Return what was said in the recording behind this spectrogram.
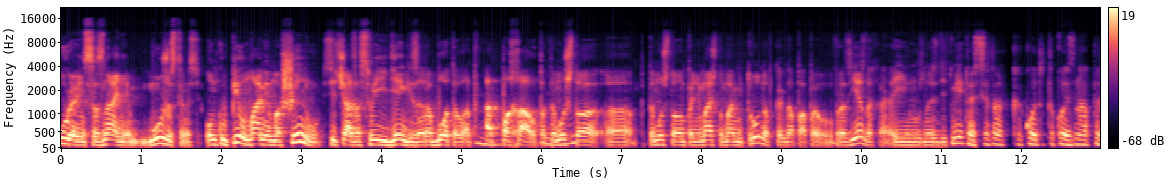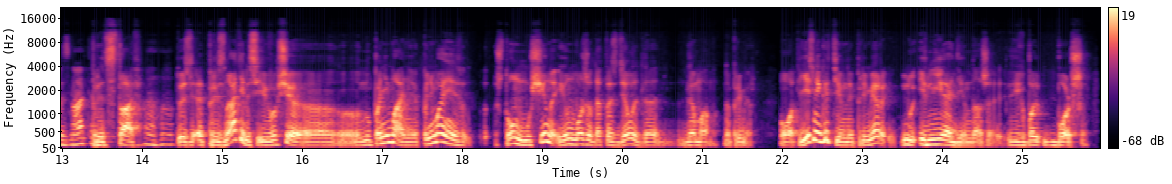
уровень сознания, мужественность. Он купил маме машину, сейчас за свои деньги заработал, от, отпахал, потому, mm-hmm. что, э, потому что он понимает, что маме трудно, когда папа в разъездах, а ей нужно с детьми. То есть это какой-то такой знак признательности? Представь. Uh-huh. То есть э, признательность и вообще э, ну, понимание, понимание, что он мужчина, и он может это сделать для, для мамы, например. Вот. Есть негативный пример, ну и не один даже, их больше –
